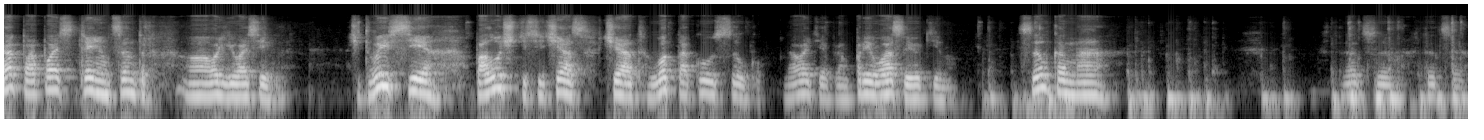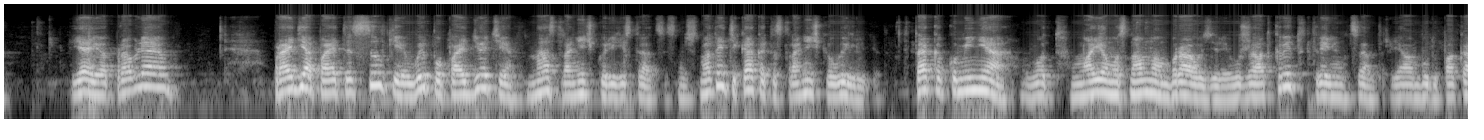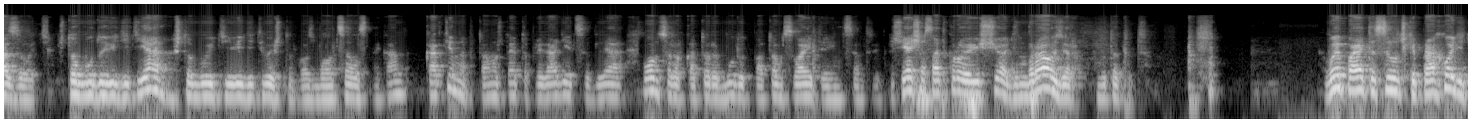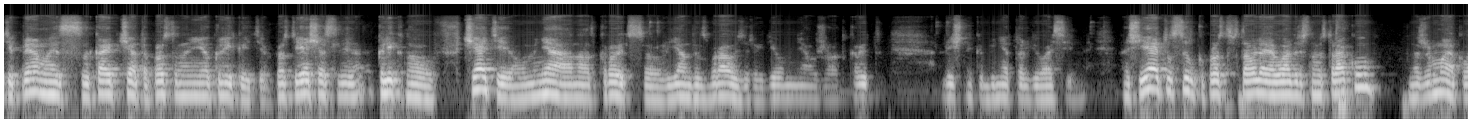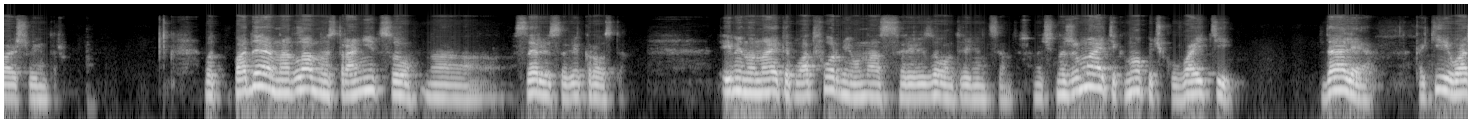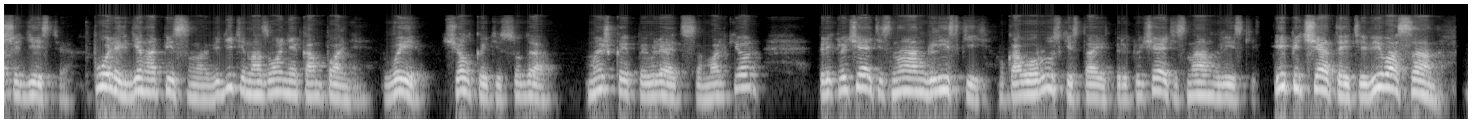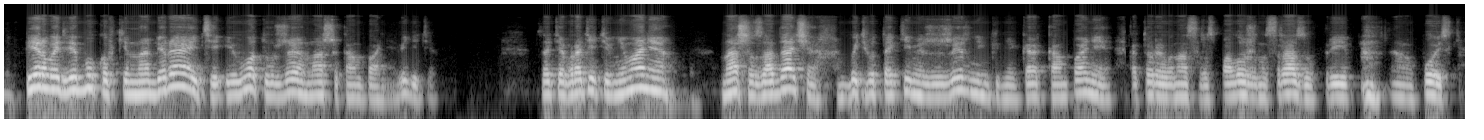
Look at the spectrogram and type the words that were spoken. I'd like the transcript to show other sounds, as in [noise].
Как попасть в тренинг-центр а, Ольги Васильевны? Значит, вы все получите сейчас в чат вот такую ссылку. Давайте я прям при вас ее кину. Ссылка на ТЦ. Я ее отправляю. Пройдя по этой ссылке, вы попадете на страничку регистрации. Значит, смотрите, как эта страничка выглядит. Так как у меня вот в моем основном браузере уже открыт тренинг-центр, я вам буду показывать, что буду видеть я, что будете видеть вы, чтобы у вас была целостная картина, потому что это пригодится для спонсоров, которые будут потом свои тренинг-центры. Я сейчас открою еще один браузер, вот этот. Вы по этой ссылочке проходите прямо из скайп-чата, просто на нее кликаете. Просто я сейчас кликну в чате, у меня она откроется в Яндекс браузере, где у меня уже открыт личный кабинет Ольги Васильевны. Значит, я эту ссылку просто вставляю в адресную строку, нажимаю клавишу Enter. Вот попадаю на главную страницу на сервиса Век Роста. Именно на этой платформе у нас реализован тренинг-центр. Значит, нажимаете кнопочку «Войти». Далее, какие ваши действия? В поле, где написано «Введите название компании», вы щелкаете сюда мышкой, появляется маркер – переключайтесь на английский, у кого русский стоит, переключайтесь на английский. И печатаете Vivasan. Первые две буковки набираете, и вот уже наша компания, видите? Кстати, обратите внимание, наша задача быть вот такими же жирненькими, как компании, которые у нас расположены сразу при э, поиске.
